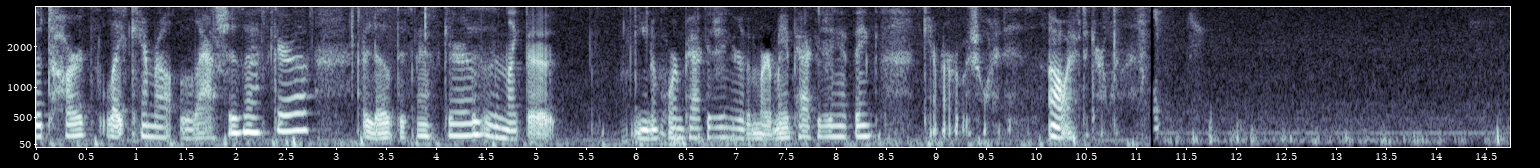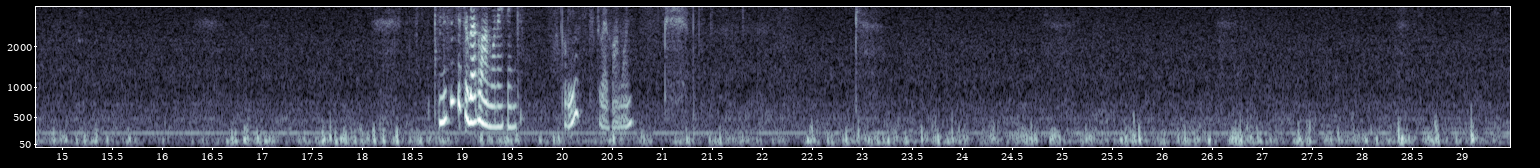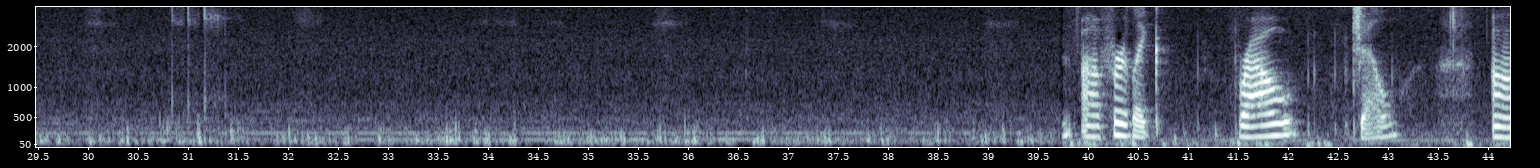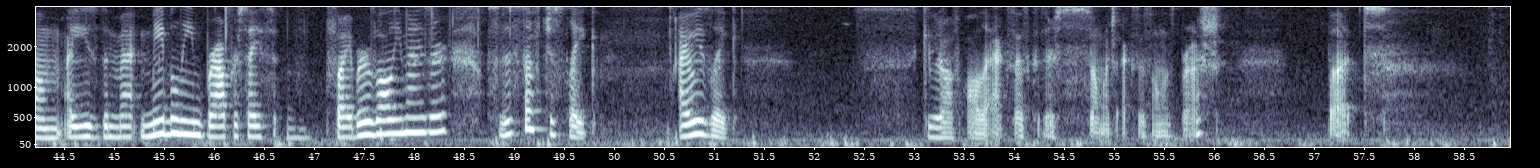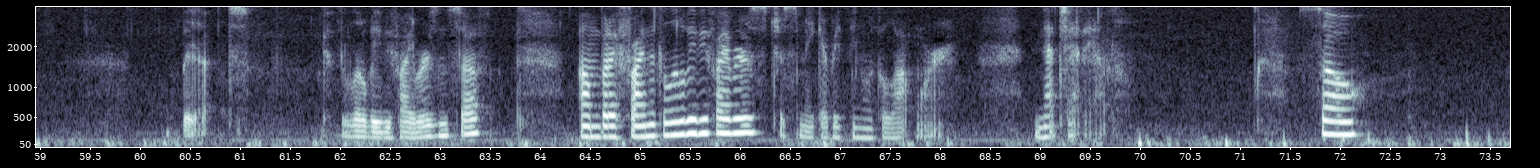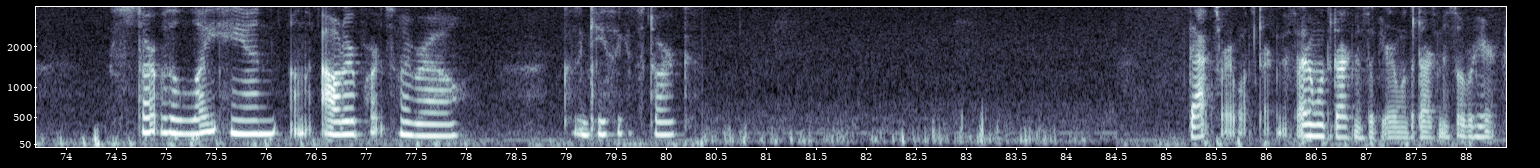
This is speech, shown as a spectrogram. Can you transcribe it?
The Tarte's Light Camera Lashes Mascara. I love this mascara. This is in like the unicorn packaging or the mermaid packaging, I think. Can't remember which one it is. Oh, I have to curl my lash. This is just a Revlon one, I think. I believe it's just a Revlon one. Uh, for like brow gel. Um, I use the Ma Maybelline Brow Precise Fiber Volumizer. So this stuff just like, I always like scoot off all the excess because there's so much excess on this brush. But, but, because the little baby fibers and stuff. Um, but I find that the little baby fibers just make everything look a lot more natural. So, start with a light hand on the outer parts of my brow, because in case it gets dark. That's where I want the darkness. I don't want the darkness up here, I want the darkness over here.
